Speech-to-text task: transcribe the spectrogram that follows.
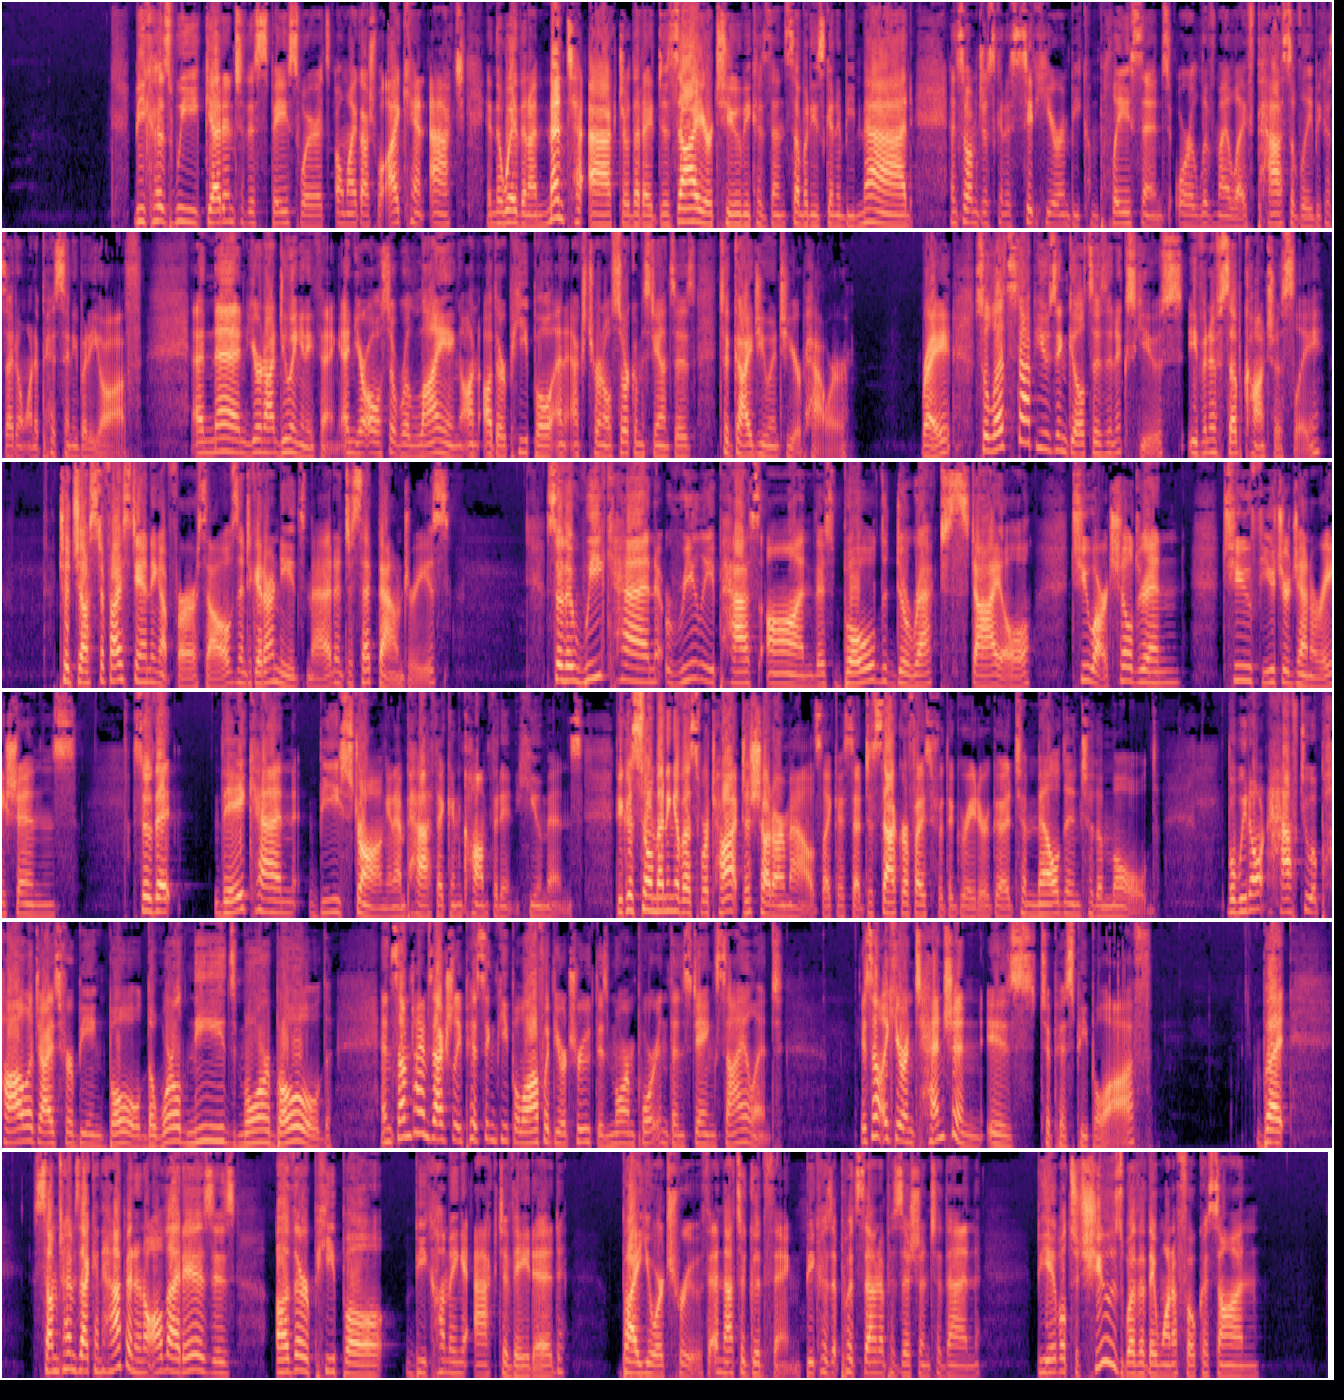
Because we get into this space where it's, oh my gosh, well, I can't act in the way that I'm meant to act or that I desire to because then somebody's going to be mad. And so I'm just going to sit here and be complacent or live my life passively because I don't want to piss anybody off. And then you're not doing anything. And you're also relying on other people and external circumstances to guide you into your power right? So let's stop using guilt as an excuse, even if subconsciously, to justify standing up for ourselves and to get our needs met and to set boundaries so that we can really pass on this bold, direct style to our children, to future generations, so that they can be strong and empathic and confident humans. Because so many of us were taught to shut our mouths, like I said, to sacrifice for the greater good, to meld into the mold but we don't have to apologize for being bold. The world needs more bold. And sometimes actually pissing people off with your truth is more important than staying silent. It's not like your intention is to piss people off, but sometimes that can happen. And all that is, is other people becoming activated by your truth. And that's a good thing because it puts them in a position to then be able to choose whether they want to focus on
